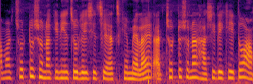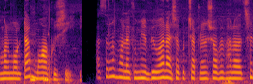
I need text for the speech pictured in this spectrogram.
আমার ছোট্ট সোনাকে নিয়ে চলে এসেছি আজকে মেলায়, আর ছোট্ট সোনার হাসি দেখেই তো আমার মনটা মহা খুশি। আসসালামু আলাইকুম এভরিওয়ান, আশা করছি আপনারা সবাই ভালো আছেন।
